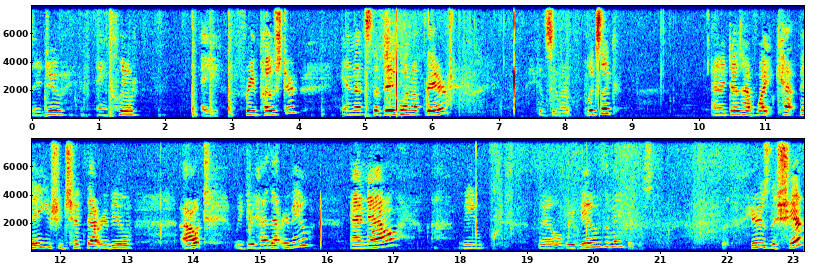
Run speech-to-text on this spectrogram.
they do include a free poster and that's the big one up there. You can see what it looks like. And it does have Whitecap Bay. You should check that review out. We do have that review. And now we will review the minifigures. Here's the ship.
